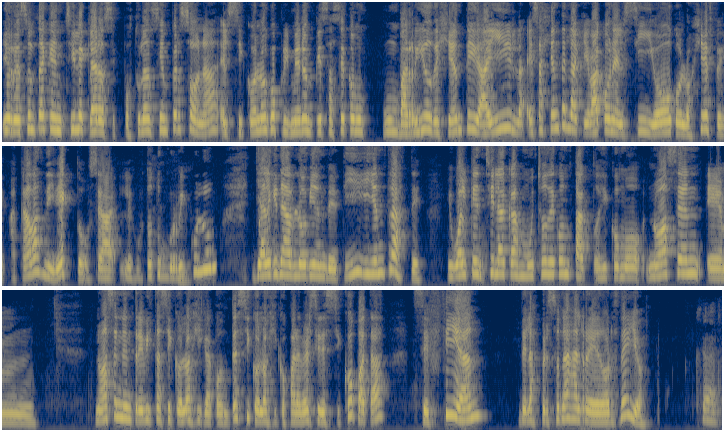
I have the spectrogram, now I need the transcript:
y resulta que en Chile, claro, si postulan 100 personas, el psicólogo primero empieza a hacer como un barrido de gente y de ahí esa gente es la que va con el CEO, con los jefes. Acabas directo, o sea, les gustó tu currículum y alguien habló bien de ti y entraste. Igual que en Chile acá es mucho de contactos y como no hacen, em, no hacen entrevistas psicológicas con test psicológicos para ver si eres psicópata, se fían de las personas alrededor de ellos. Claro.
